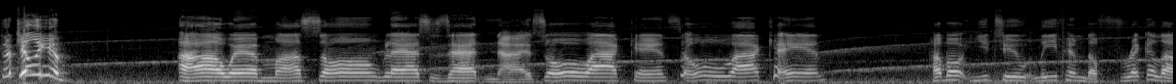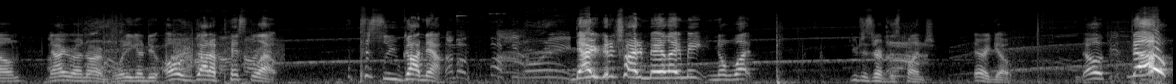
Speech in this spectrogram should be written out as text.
They're killing him! I wear my sunglasses at night so I can, so I can. How about you two leave him the frick alone? Now you're unarmed. What are you gonna do? Oh, you got a pistol out. What pistol you got now? I'm a fucking Marine! Now you're gonna try to melee me? You know what? You deserve this punch. There we go. No, no!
